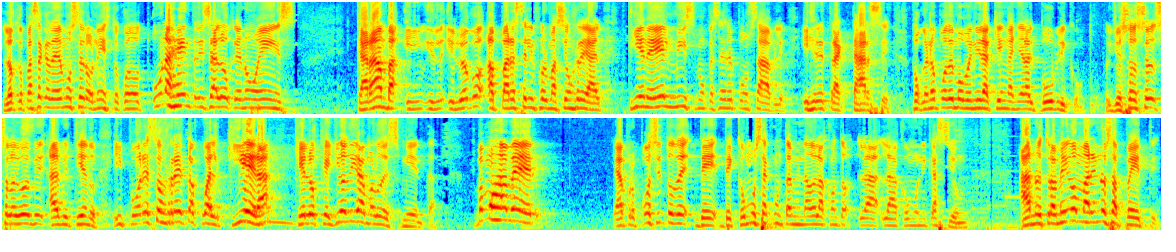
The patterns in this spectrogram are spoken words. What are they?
Lo que pasa es que debemos ser honestos. Cuando una gente dice algo que no es Caramba, y, luego aparece la información real, tiene él mismo que ser responsable y retractarse, porque no podemos venir aquí a engañar al público. Yo eso, se lo voy advirtiendo. Y por eso reto a cualquiera que lo que yo diga me lo desmienta. Vamos a ver, a propósito de, cómo se ha contaminado la, comunicación, a nuestro amigo Marino Zapete,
